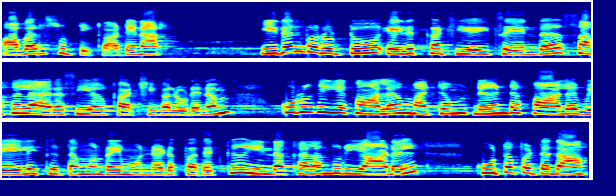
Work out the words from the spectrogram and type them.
அவர் சுட்டிக்காட்டினார். இதன் பொருட்டு எதிர்க்கட்சியைச் சேர்ந்த சகல அரசியல் கட்சிகளுடனும் குறுகிய கால மற்றும் நீண்ட கால வேலை திட்டம் ஒன்றை முன்னெடுப்பதற்கு இந்த கலந்துரையாடல் கூட்டப்பட்டதாக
